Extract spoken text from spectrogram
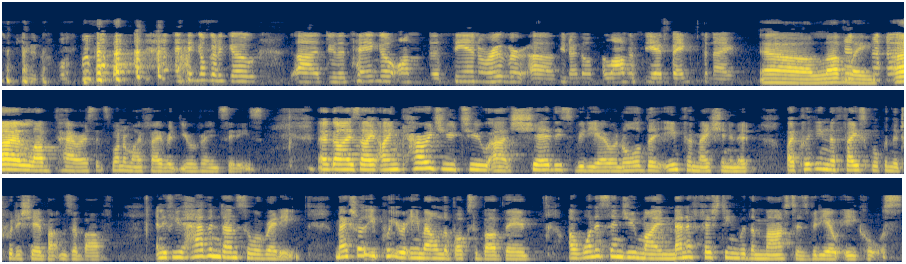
Beautiful. I think I'm going to go uh, do the tango on the Seine River, uh, you know, along the Seine banks tonight. Oh, lovely. I love Paris. It's one of my favorite European cities. Now, guys, I, I encourage you to uh, share this video and all of the information in it by clicking the Facebook and the Twitter share buttons above. And if you haven't done so already, make sure that you put your email in the box above there. I want to send you my Manifesting with the Masters video e-course.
